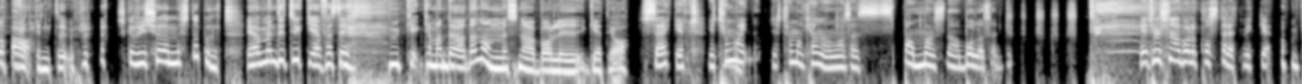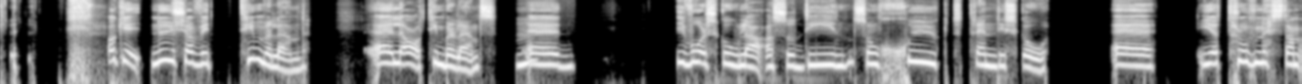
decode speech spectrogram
Och, Ja. Vilken tur. Ska vi köra nästa punkt? Ja men det tycker jag. Fast det, kan man döda någon med snöboll i GTA? Säkert. jag, tror man, jag tror man kan om man så här spammar snöbollar. Så här. Jag tror snöbollar kostar rätt mycket. Okej. Okej, nu kör vi Timberland. Eller ja, Timberlands. Mm. Eh, I vår skola, alltså det är en sån sjukt trendig sko. Eh, jag tror nästan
